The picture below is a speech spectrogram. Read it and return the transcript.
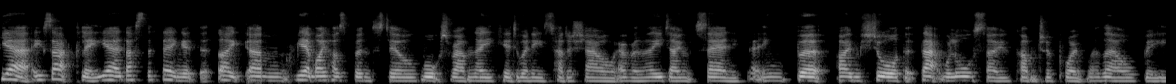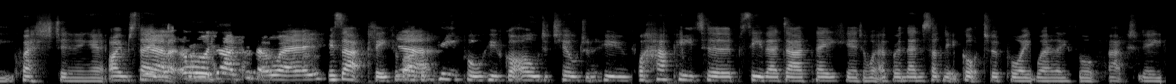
Yeah, exactly. Yeah, that's the thing. It, like, um, yeah, my husband still walks around naked when he's had a shower, whatever, and they don't say anything. But I'm sure that that will also come to a point where they'll be questioning it. I'm saying, yeah, like, oh, dad, put that away. Exactly. From yeah. other people people who've got older children who were happy to see their dad naked or whatever and then suddenly it got to a point where they thought actually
